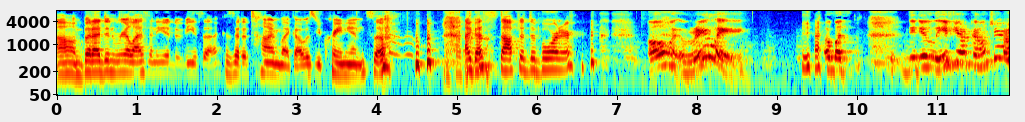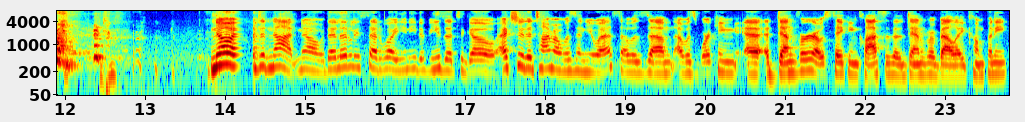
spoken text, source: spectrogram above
um, but I didn't realize I needed a visa because at a time like I was Ukrainian, so I got stopped at the border. Oh, my- really? Yes. Oh, but did you leave your country? No, I did not. No, they literally said, "Well, you need a visa to go." Actually, the time I was in U.S., I was um, I was working at, at Denver. I was taking classes at a Denver ballet company.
